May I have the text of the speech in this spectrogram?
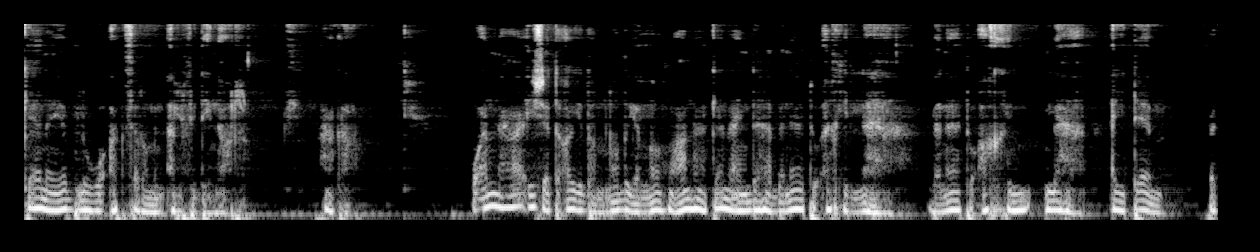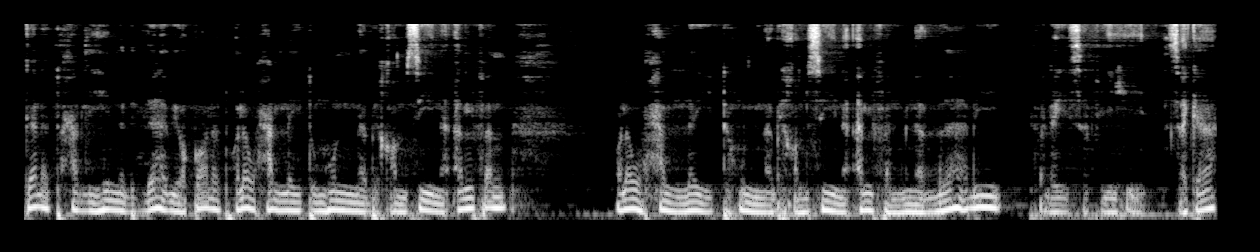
كان يبلغ أكثر من ألف دينار. هكذا. وأن عائشة أيضا رضي الله عنها كان عندها بنات أخ لها بنات أخ لها أيتام فكانت تحليهن بالذهب وقالت ولو حليتمهن بخمسين ألفا ولو حليتهن بخمسين ألفا من الذهب فليس فيه زكاة.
